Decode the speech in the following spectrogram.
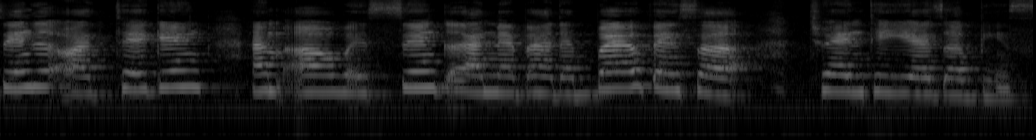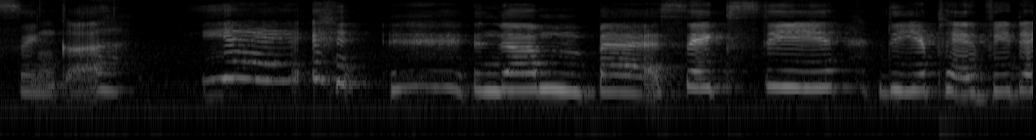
single or taking? I'm always single. I never had a boyfriend, so 20 years of being single. Yay! number 60. Do you play video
